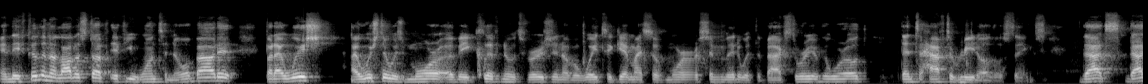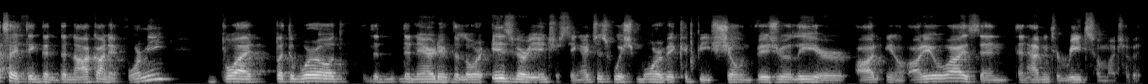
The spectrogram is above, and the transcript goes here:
and they fill in a lot of stuff if you want to know about it. But I wish I wish there was more of a Cliff Notes version of a way to get myself more assimilated with the backstory of the world than to have to read all those things. That's that's I think the, the knock on it for me. But but the world, the the narrative, the lore is very interesting. I just wish more of it could be shown visually or you know audio wise than than having to read so much of it.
